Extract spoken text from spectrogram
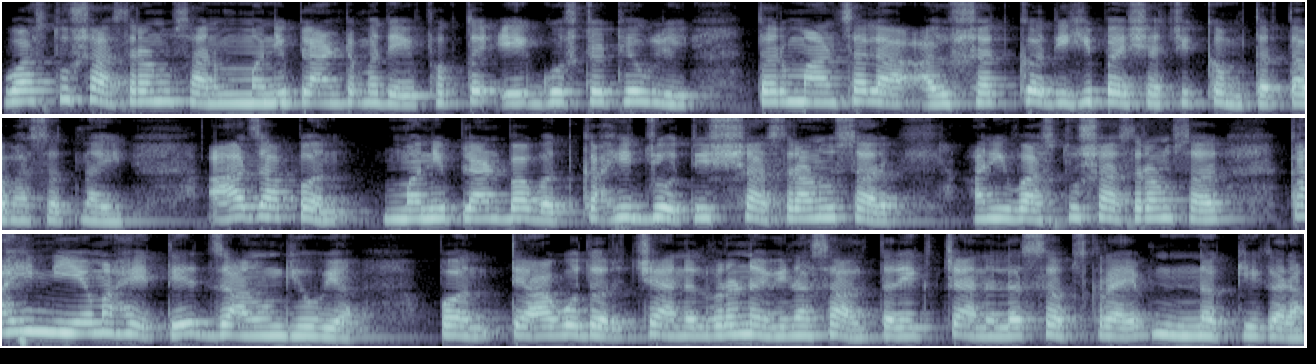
वास्तुशास्त्रानुसार मनी प्लांटमध्ये फक्त एक गोष्ट ठेवली तर माणसाला आयुष्यात कधीही पैशाची कमतरता भासत नाही. आज आपण मनी प्लांटबाबत काही ज्योतिषशास्त्रानुसार आणि वास्तुशास्त्रानुसार काही नियम आहेत ते जाणून घेऊया. पण त्या अगोदर चॅनलवर नवीन असाल तर एक चॅनलला सबस्क्राईब नक्की करा.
